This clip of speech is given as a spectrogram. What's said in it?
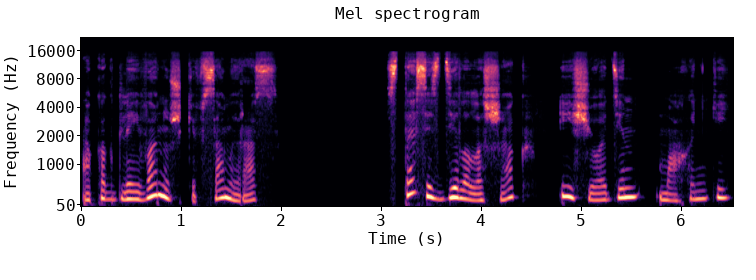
А как для Иванушки в самый раз. Стася сделала шаг, и еще один, махонький,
